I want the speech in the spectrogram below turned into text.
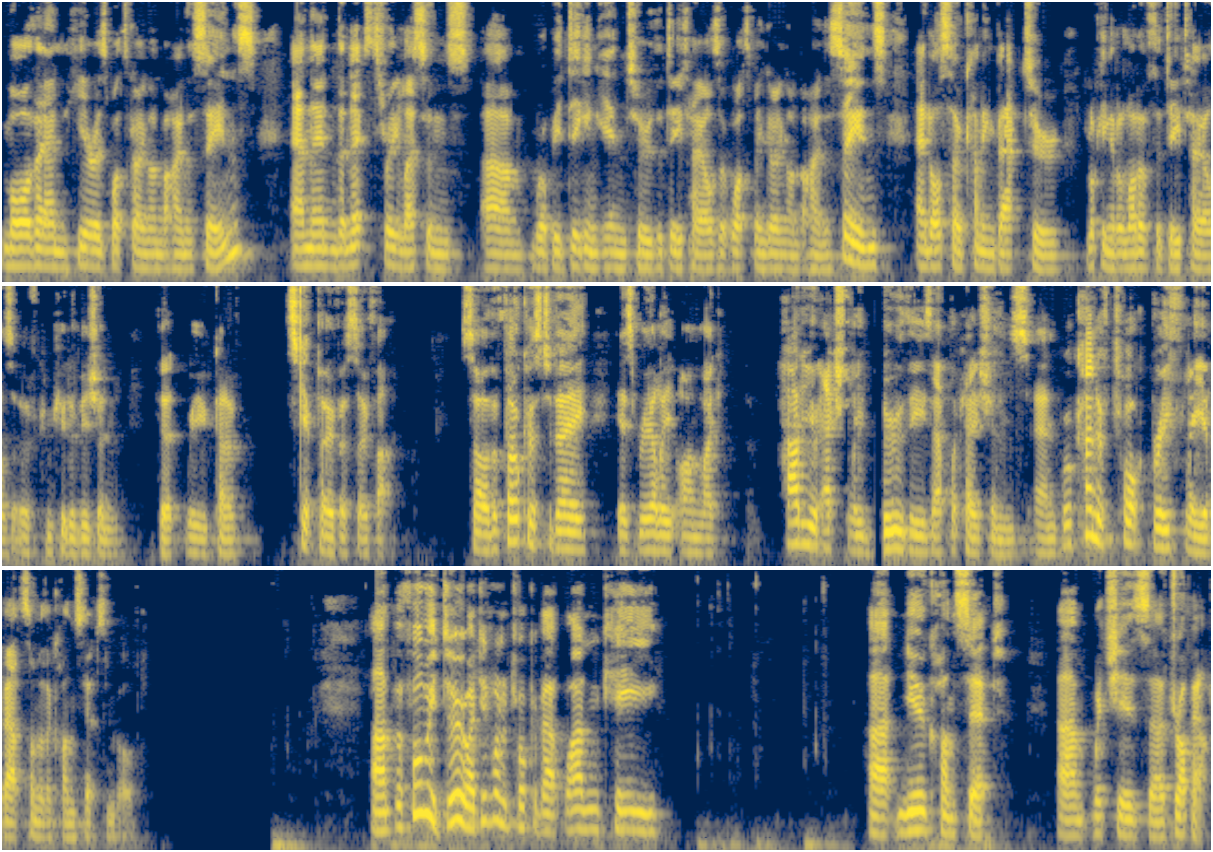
more than here is what's going on behind the scenes. And then the next three lessons um, will be digging into the details of what's been going on behind the scenes and also coming back to looking at a lot of the details of computer vision that we kind of skipped over so far. So the focus today is really on like how do you actually do these applications and we'll kind of talk briefly about some of the concepts involved. Um, before we do, I did want to talk about one key uh, new concept, um, which is uh, dropout.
